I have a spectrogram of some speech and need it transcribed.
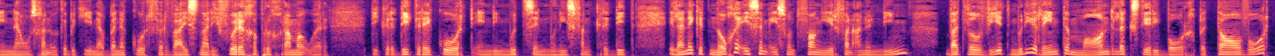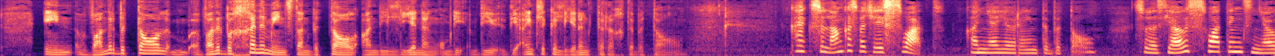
en nou ons gaan ook 'n bietjie nou binnekort verwys na die vorige programme oor die kredietrekord en die moets en moenies van krediet. Elyn, ek het nog 'n SMS ontvang hier van anoniem wat wil weet moet die rente maandeliks deur die borg betaal word en wanneer betaal wanneer begin 'n mens dan betaal aan die lening om die die die eintlike lening terug te betaal? Kyk, solank as wat jy swat kan jy jou rente betaal. So as jou swattings en jou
